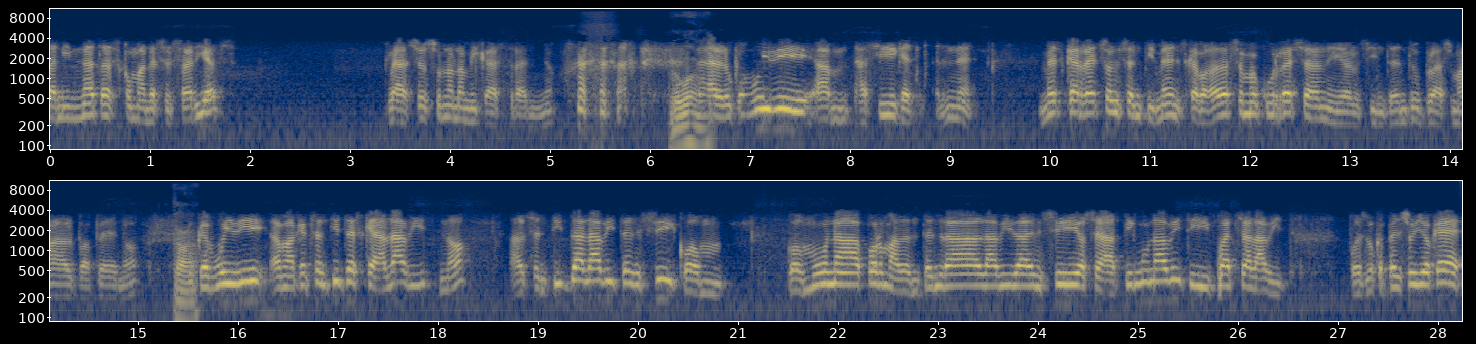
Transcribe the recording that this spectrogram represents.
tan innates com a necessàries? Clar, això sona una mica estrany, no? Però bueno. Clar, el que vull dir, um, així que ne, més que res són sentiments que a vegades se m'ocorreixen i els intento plasmar al paper, no? Clar. El que vull dir en aquest sentit és que l'hàbit, no? El sentit de l'hàbit en si com, com una forma d'entendre la vida en si, o sigui, tinc un hàbit i faig l'hàbit. pues el que penso jo que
